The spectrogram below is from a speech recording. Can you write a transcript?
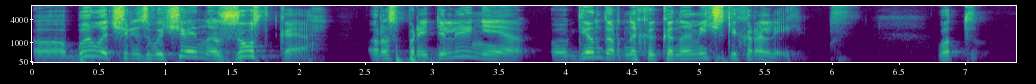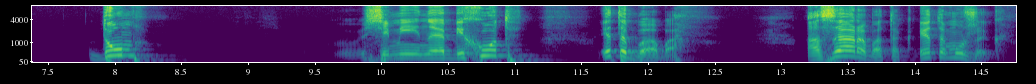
э, было чрезвычайно жесткое распределение э, гендерных экономических ролей. Вот дом, семейный обиход – это баба – а заработок – это мужик.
